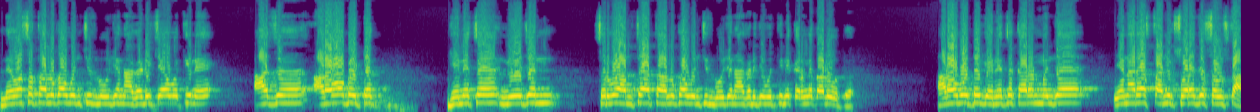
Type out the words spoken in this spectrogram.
नेवासा तालुका वंचित बहुजन आघाडीच्या वतीने आज आढावा बैठक घेण्याचं नियोजन सर्व आमच्या तालुका वंचित बहुजन आघाडीच्या वतीने करण्यात आलं होतं. आढावा बैठक घेण्याचं कारण म्हणजे येणाऱ्या स्थानिक स्वराज्य संस्था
